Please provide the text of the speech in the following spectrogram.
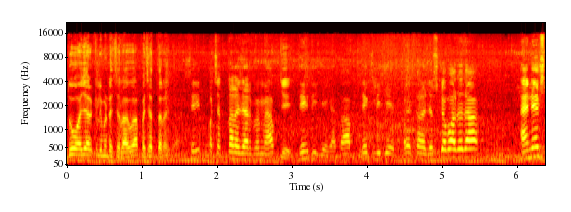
दो हज़ार किलोमीटर चला हुआ पचहत्तर हज़ार। सिर्फ़ पचहत्तर हज़ार रुपये में आप जी। दे दीजिएगा तो आप देख लीजिए पचहत्तर हज़ार। उसके बाद दादा एन एच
